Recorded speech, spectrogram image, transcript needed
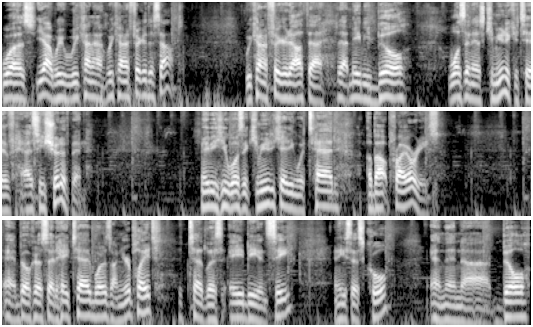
was yeah, we we kind of we kind of figured this out. We kind of figured out that that maybe Bill wasn't as communicative as he should have been maybe he wasn't communicating with Ted about priorities. And Bill could have said, Hey, Ted, what is on your plate? Ted lists A, B, and C. And he says, Cool. And then uh, Bill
